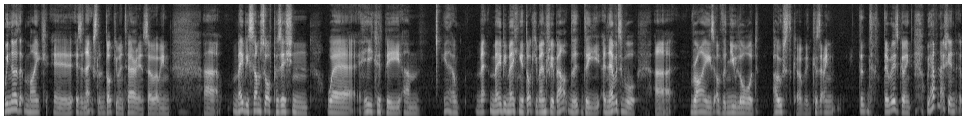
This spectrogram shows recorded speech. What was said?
we know that Mike is, is an excellent documentarian. So I mean, uh, maybe some sort of position where he could be, um, you know, ma- maybe making a documentary about the the inevitable uh, rise of the new Lord post COVID. Because I mean, the, there is going. To, we haven't actually uh,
